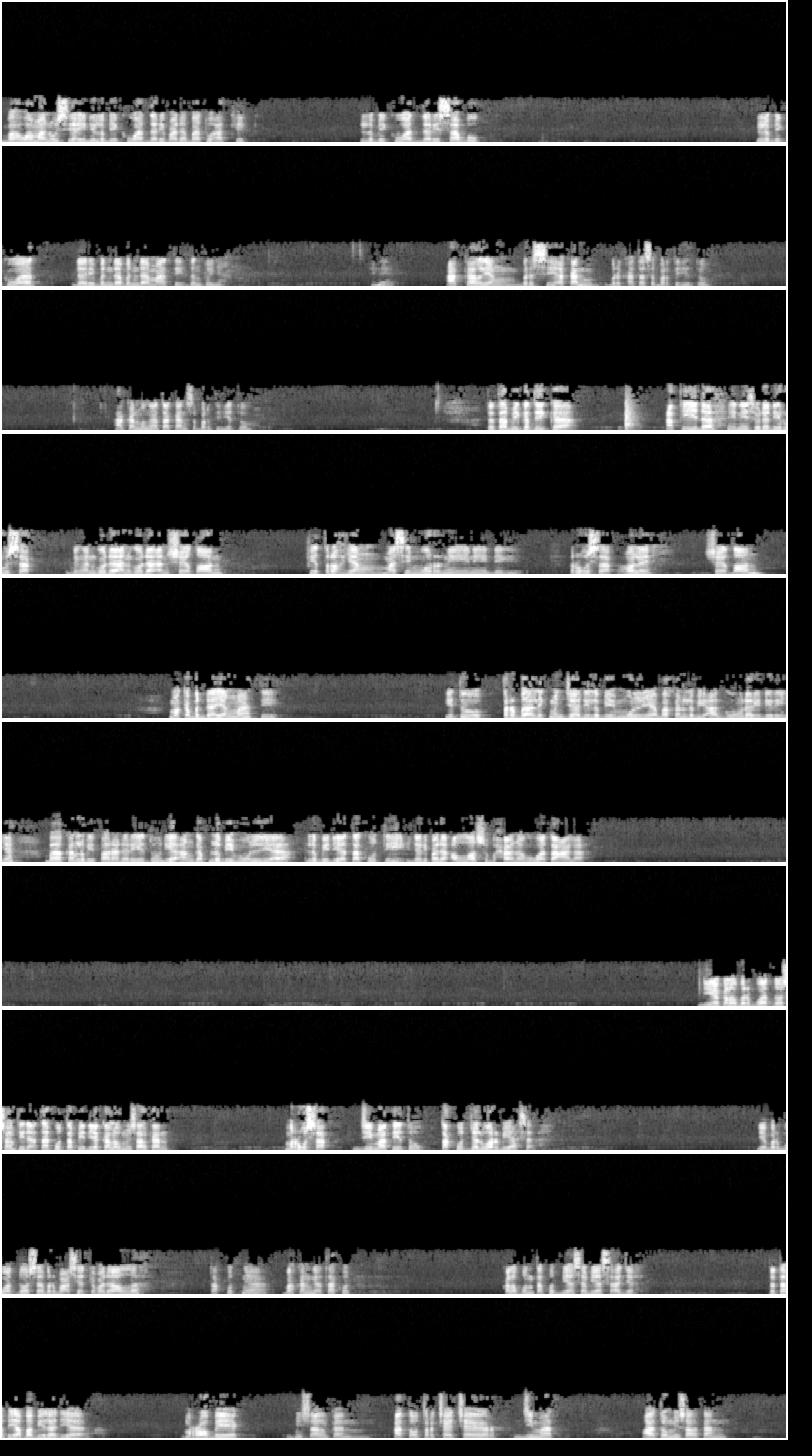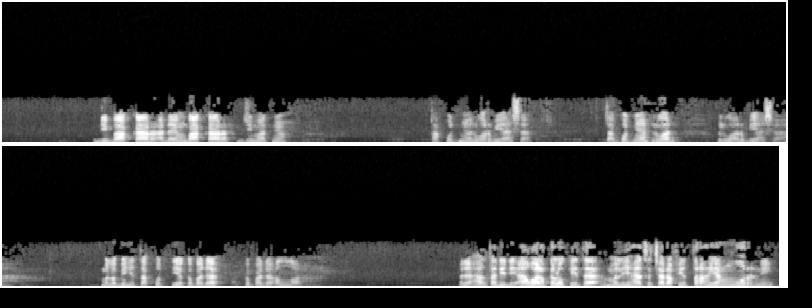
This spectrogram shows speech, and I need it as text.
bahwa manusia ini lebih kuat daripada batu akik, lebih kuat dari sabuk, lebih kuat dari benda-benda mati tentunya. Ini akal yang bersih akan berkata seperti itu. Akan mengatakan seperti itu. Tetapi ketika akidah ini sudah dirusak dengan godaan-godaan syaitan, fitrah yang masih murni ini dirusak oleh syaitan, maka benda yang mati itu terbalik menjadi lebih mulia bahkan lebih agung dari dirinya bahkan lebih parah dari itu dia anggap lebih mulia lebih dia takuti daripada Allah Subhanahu wa taala. Dia kalau berbuat dosa tidak takut, tapi dia kalau misalkan merusak jimat itu takutnya luar biasa. Dia berbuat dosa, bermaksiat kepada Allah, takutnya bahkan nggak takut. Kalaupun takut biasa-biasa aja. Tetapi apabila dia merobek, misalkan, atau tercecer jimat, atau misalkan dibakar, ada yang bakar jimatnya. Takutnya luar biasa. Takutnya luar luar biasa. Melebihi takut dia kepada kepada Allah. Padahal tadi di awal kalau kita melihat secara fitrah yang murni,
